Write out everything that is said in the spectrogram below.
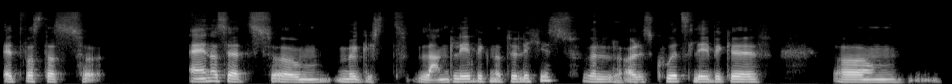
etwas, das einerseits ähm, möglichst langlebig natürlich ist, weil alles kurzlebige ähm,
